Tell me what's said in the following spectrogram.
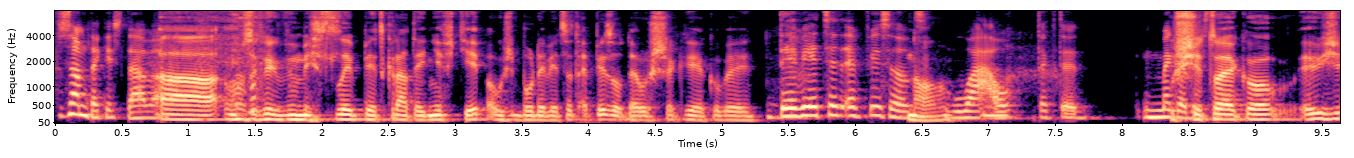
To se nám taky stává. A on se vymyslí pětkrát týdně vtip a už bylo 900 epizod. To je už taky jakoby 900 epizod. No. Wow. Tak to je mega Už je to jako, víš,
